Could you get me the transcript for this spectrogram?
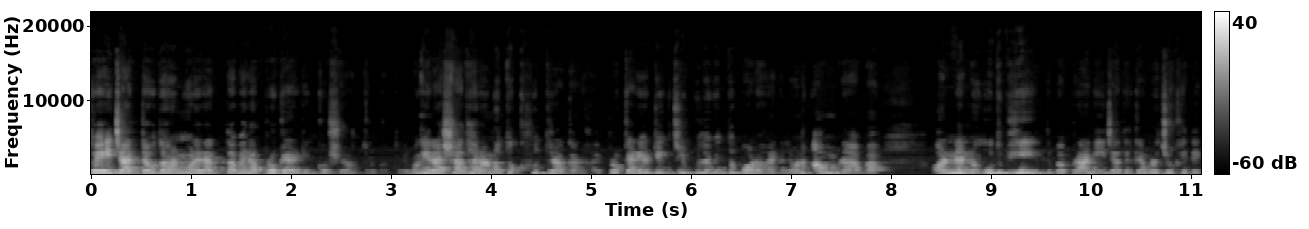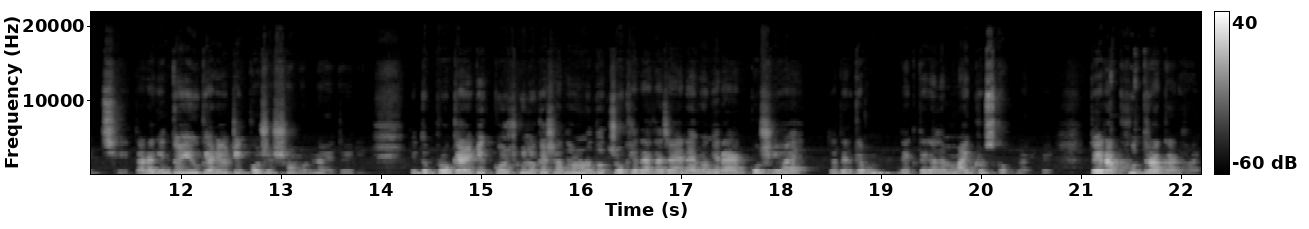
তো এই চারটা উদাহরণ মনে রাখতে হবে, এরা প্রোক্যারিওটিক কোষের অন্তর্গত। এবং এরা সাধারণত ক্ষুদ্রাকার হয়। প্রোক্যারিওটিক জীবগুলো কিন্তু বড় হয় না, যেমন আমরা বা অন্যান্য উদ্ভিদ বা প্রাণী যাদেরকে আমরা চোখে দেখছি, তারা কিন্তু ইউক্যারিওটিক কোষের সমন্বয়ে তৈরি। কিন্তু প্রোক্যারিওটিক কোষগুলোকে সাধারণত চোখে দেখা যায় না এবং এরা এককোষী হয়, যাদেরকে দেখতে গেলে মাইক্রোস্কোপ লাগবে। তো এরা ক্ষুদ্রাকার হয়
